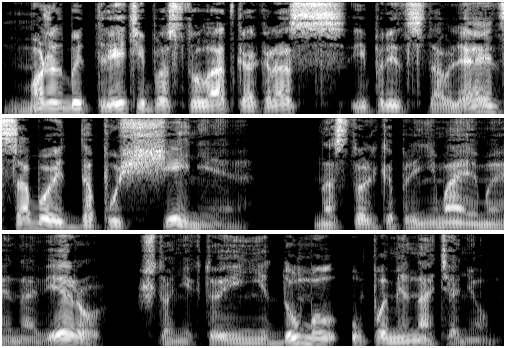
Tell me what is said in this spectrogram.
Может быть, третий постулат как раз и представляет собой допущение, настолько принимаемое на веру, что никто и не думал упоминать о нем.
